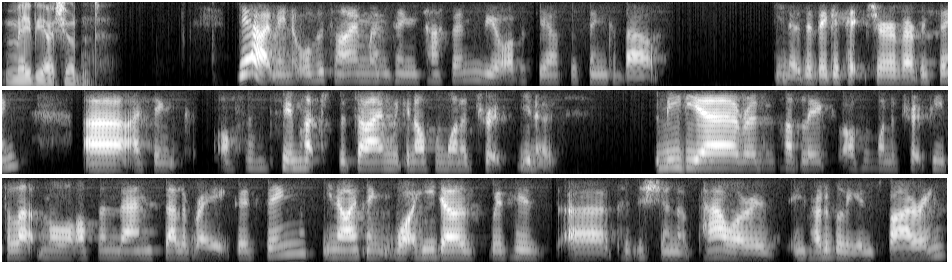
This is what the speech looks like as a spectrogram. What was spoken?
maybe I shouldn't. Yeah, I mean, all the time when things happen, we obviously have to think about, you know, the bigger picture of everything. Uh, I think often too much of the time we can often want to trip, you know, the media and public often want to trip people up more often than celebrate good things. You know, I think what he does with his uh, position of power is incredibly inspiring.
